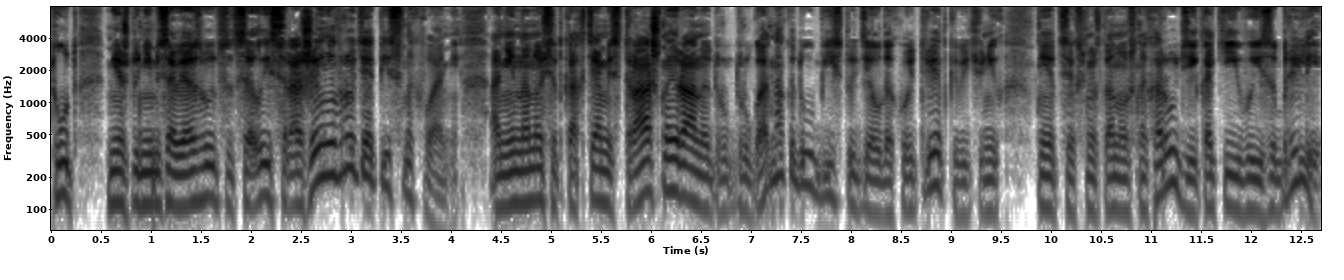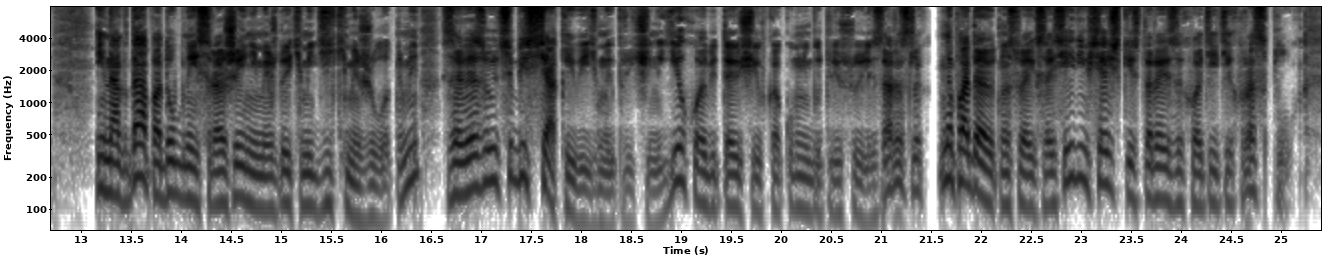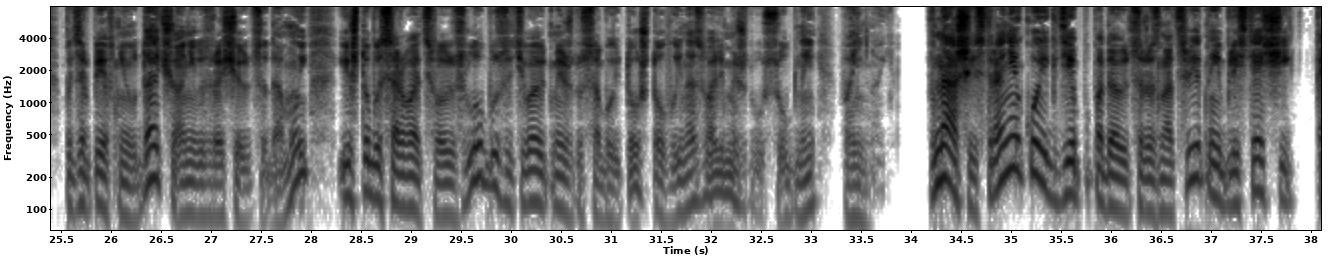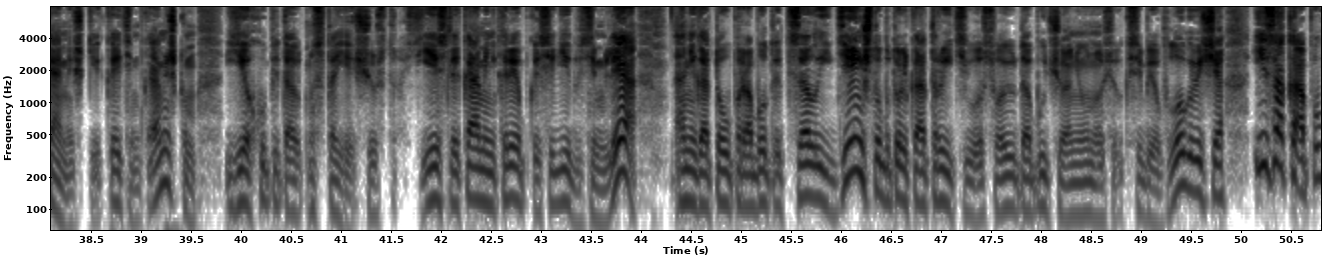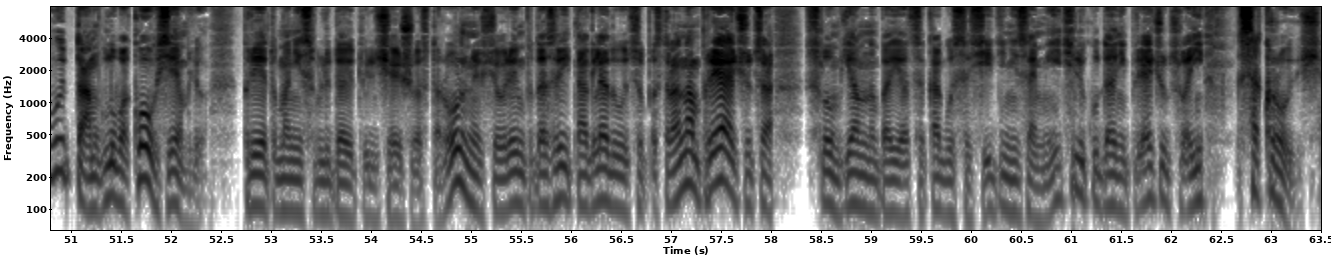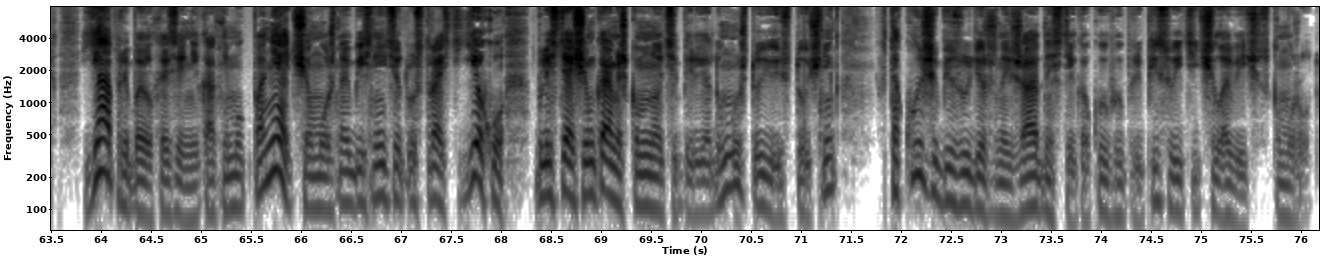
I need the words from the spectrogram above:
Тут между ними завязываются целые сражения, вроде описанных вами. Они наносят когтями страшные раны друг другу, однако до убийства дело доходит редко, ведь у них нет всех смертоносных орудий, какие вы изобрели. Иногда подобные сражения между этими дикими животными завязываются без всякой видимой причины. Еху, обитающие в каком-нибудь лесу или зарослях, нападают на своих соседей, всячески стараясь захватить их врасплох. Потерпев неудачу, они возвращаются домой, и, чтобы сорвать свою злобу, затевают между собой то, что вы назвали междуусобной войной. В нашей стране кое-где попадаются разноцветные блестящие камешки. К этим камешкам еху питают настоящую страсть. Если камень крепко сидит в земле, они готовы поработать целый день, чтобы только отрыть его. Свою добычу они уносят к себе в логовище и закапывают там глубоко в землю. При этом они соблюдают величайшую осторожность, все время подозрительно оглядываются по сторонам, прячутся, словом, явно боятся, как бы соседи не заметили, куда они прячут свои сокровища. Я, прибавил хозяин, никак не мог понять, чем можно объяснить эту страсть еху, еху блестящим камешком, но теперь я думаю, что ее источник в такой же безудержной жадности, какую вы приписываете человеческому роду.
